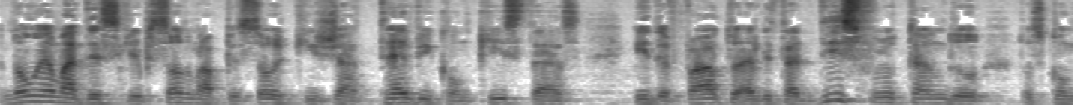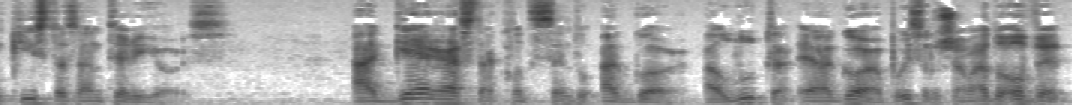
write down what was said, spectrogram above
Não é uma descrição de uma pessoa que já teve conquistas e de fato ele está desfrutando das conquistas anteriores. A guerra está acontecendo agora. A luta é agora. Por isso ele é chamado Oved.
